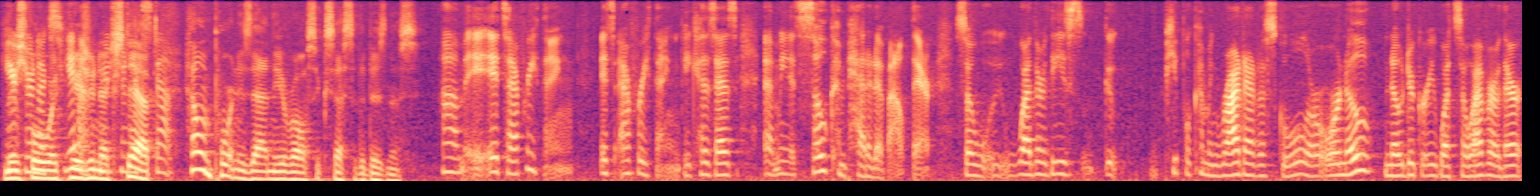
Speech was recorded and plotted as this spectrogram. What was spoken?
Here's move your next- forward. yeah, here's your here's next your step. next step. How important is that in the overall success of the business? Um, it's everything. It's everything because as I mean, it's so competitive out there. So whether these people coming right out of school or, or no no degree whatsoever, there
